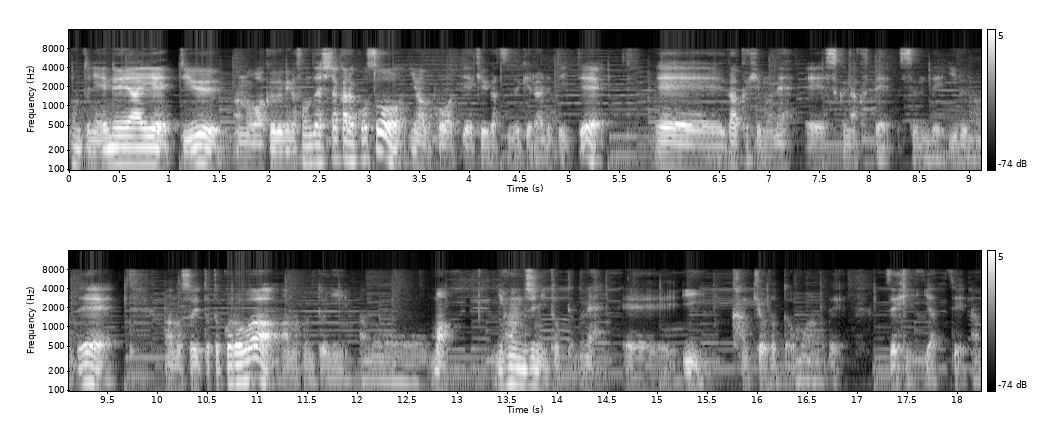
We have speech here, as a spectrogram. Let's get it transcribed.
本当に NAIA っていうあの枠組みが存在したからこそ、今もこうやって野球が続けられていて、えー学費もね、えー少なくて済んでいるので、あのそういったところは、あの本当に、あのーまあ、日本人にとってもね、えーいい環境だと思うので、ぜひやって、あの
